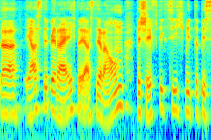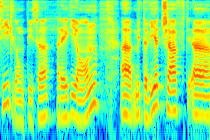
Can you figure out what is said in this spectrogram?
Der erste Bereich, der erste Raum beschäftigt sich mit der Besiedlung dieser Region, äh, mit der Wirtschaft äh,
